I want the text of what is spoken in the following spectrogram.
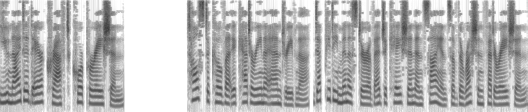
United Aircraft Corporation Tolstikova Ekaterina Andreevna, Deputy Minister of Education and Science of the Russian Federation.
